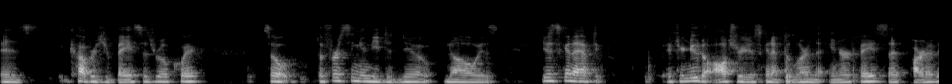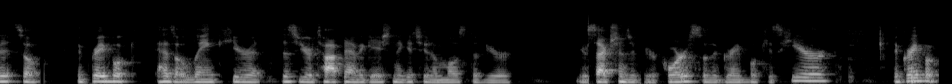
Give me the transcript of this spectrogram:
is covers your bases real quick. So the first thing you need to do, know is you're just going to have to, if you're new to Ultra, you're just going to have to learn the interface. That's part of it. So the gradebook has a link here. At, this is your top navigation that gets you to most of your your sections of your course. So the gradebook is here. The gradebook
